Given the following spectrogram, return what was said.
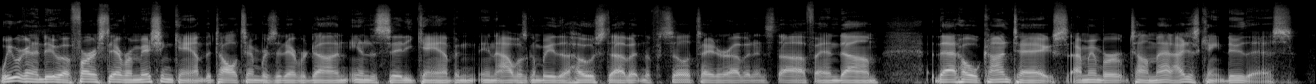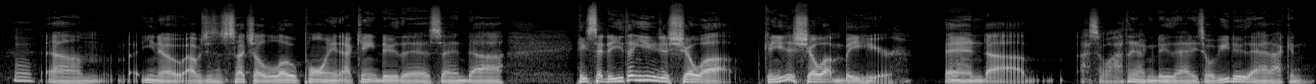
we were going to do a first ever mission camp that Tall Timbers had ever done in the city camp, and, and I was going to be the host of it and the facilitator of it and stuff. And um, that whole context, I remember telling Matt, I just can't do this. Um, you know, I was just in such a low point. I can't do this. And uh, he said, Do you think you can just show up? Can you just show up and be here? And uh, I said, well, I think I can do that. He said, well, if you do that, I can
